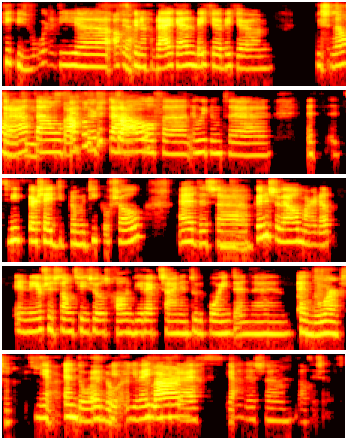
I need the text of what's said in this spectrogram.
typisch woorden die je achter Ja. kunnen gebruiken. Hè? Een beetje, een beetje ehm, Die die- straattaal, vechterstaal, taal. of eh, hoe je het noemt. eh, het, het is niet per se diplomatiek of zo. Hè, dus eh, Nee. kunnen ze wel, maar dat, in eerste instantie zullen ze gewoon direct zijn en to the point. En, eh, En door. zeg- ja, en door. En door. Je, je weet Klaar. wat je krijgt. Ja. Dus eh, dat is het.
